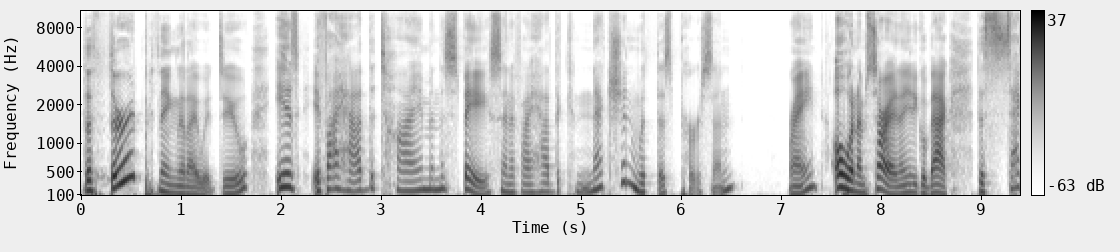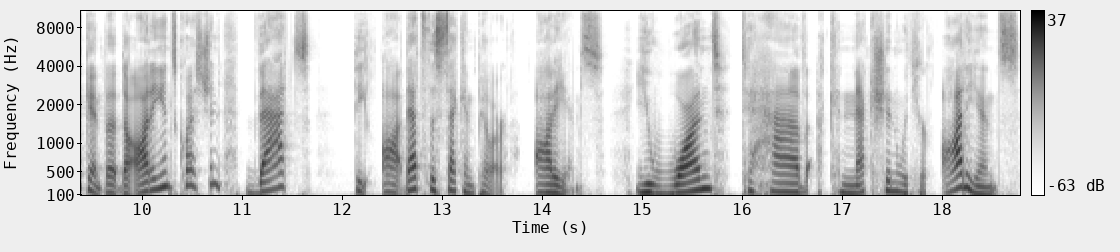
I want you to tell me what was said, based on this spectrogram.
The third thing that I would do is if I had the time and the space and if I had the connection with this person, right? Oh, and I'm sorry, I need to go back. The second, the, the audience question, that's the uh, that's the second pillar, audience. You want to have a connection with your audience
